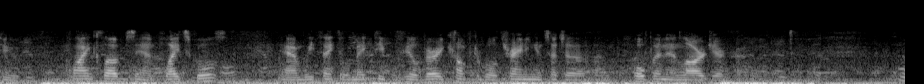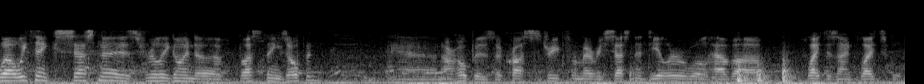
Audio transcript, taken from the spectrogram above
to flying clubs and flight schools, and we think it will make people feel very comfortable training in such a, an open and large aircraft. Well, we think Cessna is really going to bust things open, and our hope is across the street from every Cessna dealer we'll have a flight design flight school.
